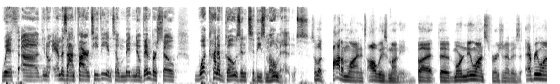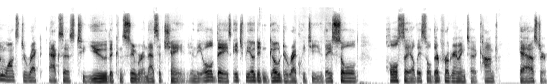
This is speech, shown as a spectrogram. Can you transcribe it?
with uh, you know Amazon Fire TV until mid November. So what kind of goes into these moments? So look, bottom line, it's always money, but the more nuanced version of it is everyone wants direct access to you, the consumer, and that's a change. In the old days, HBO didn't go directly to you; they sold wholesale. They sold their programming to Comcast or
